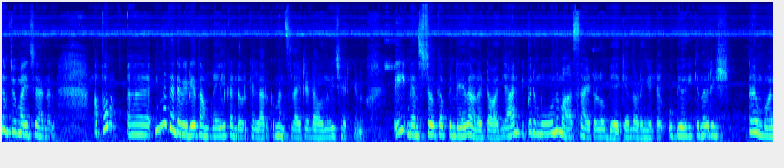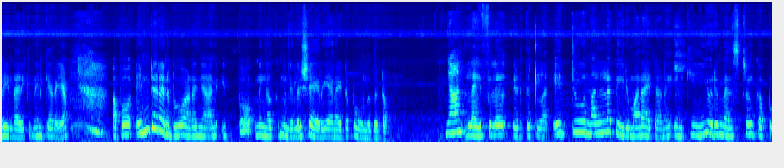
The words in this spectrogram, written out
വെൽക്കം ടു മൈ ചാനൽ അപ്പം ഇന്നത്തെ എന്റെ വീഡിയോ തമ്പനയിൽ കണ്ടവർക്ക് എല്ലാവർക്കും മനസ്സിലായിട്ടുണ്ടാവുമെന്ന് വിചാരിക്കുന്നു. ഈ മെൻസ്ട്രൽ കപ്പിന്റേതാണ് കേട്ടോ ഞാൻ ഇപ്പോൾ ഒരു മൂന്ന് മാസമായിട്ടുള്ള ഉപയോഗിക്കാൻ തുടങ്ങിയിട്ട് ഉപയോഗിക്കുന്നവർ ഇഷ്ടം പോലെ ഉണ്ടായിരിക്കുന്നത് എനിക്കറിയാം. അപ്പോൾ എന്റെ ഒരു അനുഭവമാണ് ഞാൻ ഇപ്പോൾ നിങ്ങൾക്ക് മുന്നിൽ ഷെയർ ചെയ്യാനായിട്ട് പോകുന്നത് കേട്ടോ ഞാൻ ലൈഫിൽ എടുത്തിട്ടുള്ള ഏറ്റവും നല്ല തീരുമാനമായിട്ടാണ് എനിക്ക് ഈ ഒരു മെൻസ്ട്രൽ കപ്പ്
